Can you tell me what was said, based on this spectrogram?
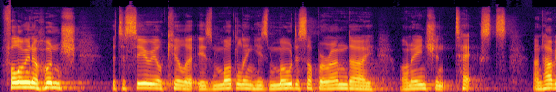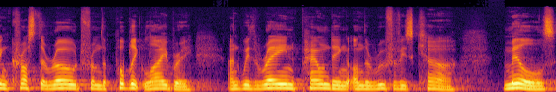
Following a hunch that a serial killer is modeling his modus operandi on ancient texts and having crossed the road from the public library and with rain pounding on the roof of his car, Mills,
